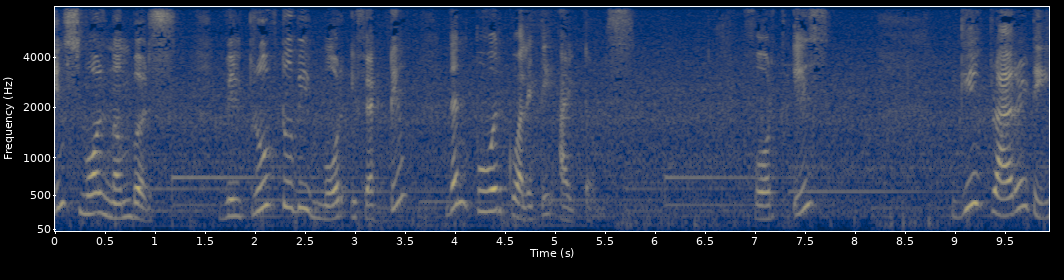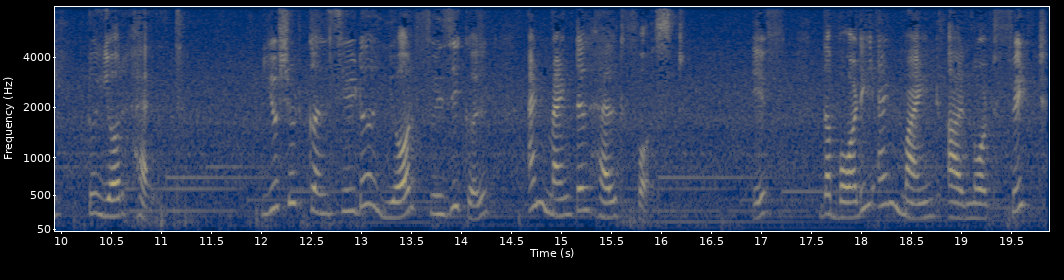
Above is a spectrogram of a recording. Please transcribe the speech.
in small numbers, will prove to be more effective than poor quality items. Fourth is give priority to your health. You should consider your physical and mental health first. If the body and mind are not fit,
